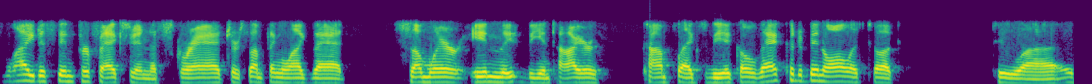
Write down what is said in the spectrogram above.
slightest imperfection, a scratch or something like that, somewhere in the the entire complex vehicle, that could have been all it took to uh,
